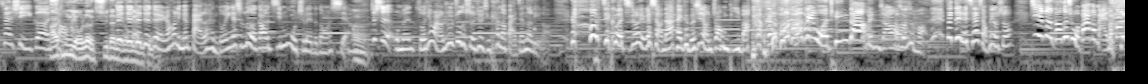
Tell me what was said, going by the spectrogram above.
算是一个儿童游乐区的那种，对对对对对，然后里面摆了很多应该是乐高积木之类的东西，嗯，就是我们昨天晚上入住的时候就已经看到摆在那里了，然后结果其中有个小男孩可能是想装逼吧，被我听到，你知道吗？他说什么？他对着其他小朋友说：“这些乐高都是我爸爸买的，放在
